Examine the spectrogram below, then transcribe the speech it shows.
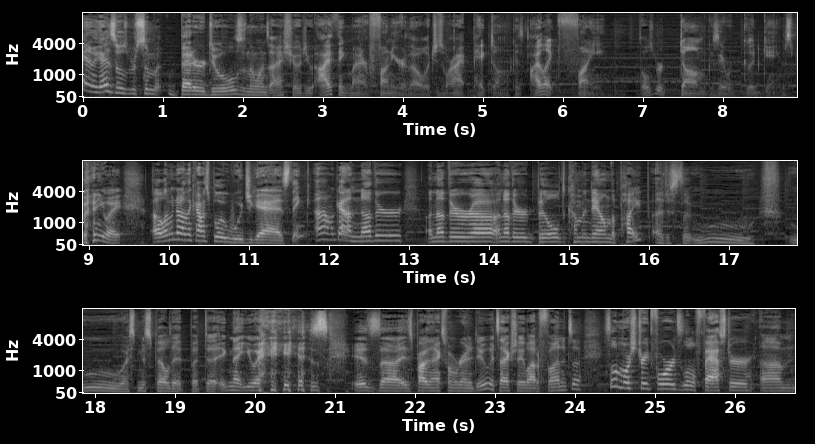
Anyway, guys, those were some better duels than the ones I showed you. I think mine are funnier, though, which is why I picked them, because I like funny. Those were dumb because they were good games. But anyway, uh, let me know in the comments below what you guys think. Um, I got another another uh, another build coming down the pipe. Uh, just the ooh ooh I misspelled it, but uh, Igknight UA is is uh, is probably the next one we're gonna do. It's actually a lot of fun. It's a it's a little more straightforward. It's a little faster, um,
